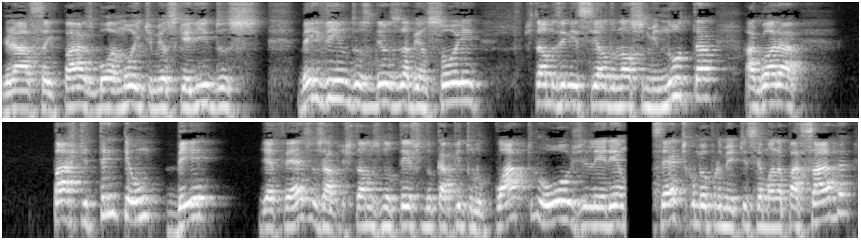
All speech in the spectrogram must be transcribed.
Graça e paz, boa noite, meus queridos. Bem-vindos, Deus os abençoe. Estamos iniciando o nosso Minuta, agora parte 31b de Efésios, estamos no texto do capítulo 4. Hoje leremos 7, como eu prometi semana passada,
